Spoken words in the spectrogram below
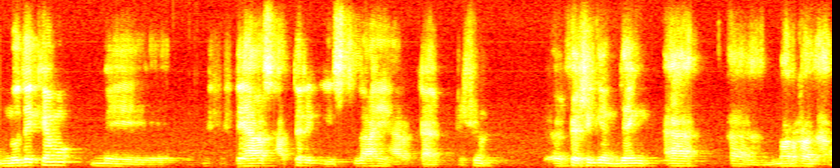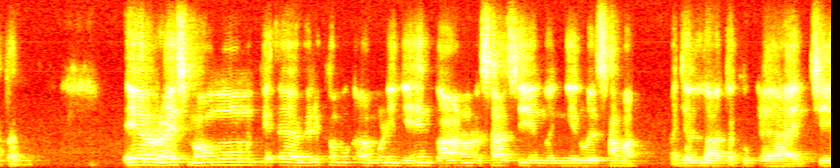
නොදකම මේ දෙහස් හතරක ඉස්ලාහි හරකා පිෂුන් ෆෙෂිගෙන් දෙන් මරහද අතර ඒර රයිස් මවමූන් වෙරිකමුගා මුණින් එහෙන් ගානුන අසාසියෙන් ඉරුව සම අජල්ලාතකු කෑච්චි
